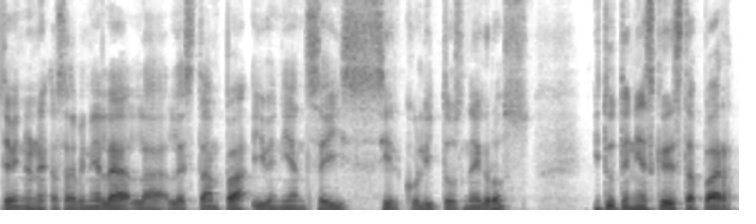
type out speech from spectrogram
te venía, una- o sea, venía la, la- la estampa y venían seis circulitos negros y tú tenías que destapar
